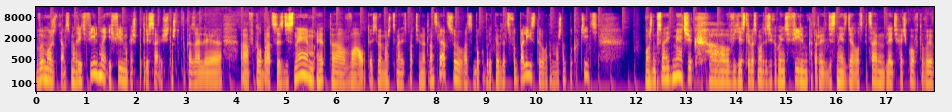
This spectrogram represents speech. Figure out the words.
вы можете там смотреть фильмы, и фильмы, конечно, потрясающие. То, что показали а, в коллаборации с Диснеем, это вау. То есть вы можете смотреть спортивную трансляцию, у вас сбоку будет появляться футболист, его там можно покрутить, можно посмотреть мячик. А, если вы смотрите какой-нибудь фильм, который Дисней сделал специально для этих очков, то вы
